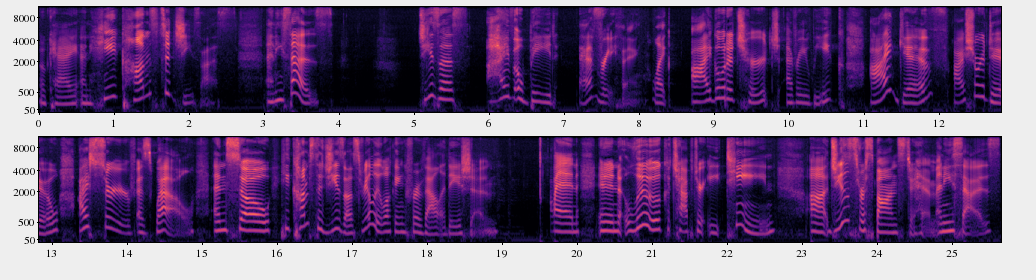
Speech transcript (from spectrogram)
okay? And he comes to Jesus and he says, Jesus, I've obeyed everything. Like, I go to church every week. I give, I sure do. I serve as well. And so he comes to Jesus really looking for validation. And in Luke chapter 18, uh, Jesus responds to him and he says,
